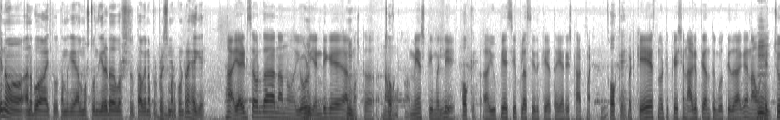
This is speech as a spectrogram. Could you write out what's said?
ಏನು ಅನುಭವ ಆಯಿತು? ತಮಗೆ ಆಲ್ಮೋಸ್ಟ್ ಒಂದು ಎರಡು ವರ್ಷ ತಾವೇನೋ ಪ್ರಿಪ್ರೇಷನ್ ಮಾಡ್ಕೊಂಡ್ರೆ ಹೇಗೆ? ಹಾಂ ಎರಡು ಸಾವಿರದ ನಾನು ಏಳು ಎಂಡಿಗೆ ಆಲ್ಮೋಸ್ಟ್ ನಾವು ಮೇನ್ಸ್ ಟೀಮಲ್ಲಿ okay. U P S C plus ಇದಕ್ಕೆ ತಯಾರಿ ಸ್ಟಾರ್ಟ್ ಮಾಡಿದ್ವಿ okay. But K S notification ಆಗುತ್ತೆ ಅಂತ ಗೊತ್ತಿದಾಗ ನಾವು ಹೆಚ್ಚು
